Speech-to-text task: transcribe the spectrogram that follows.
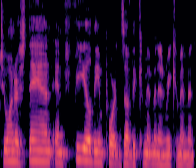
to understand and feel the importance of the commitment and recommitment.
